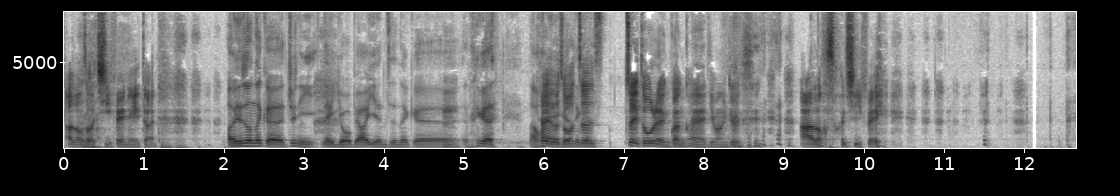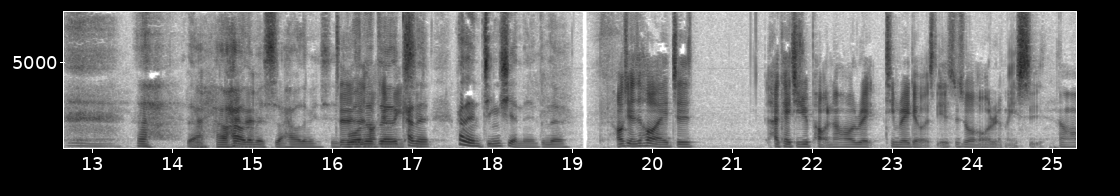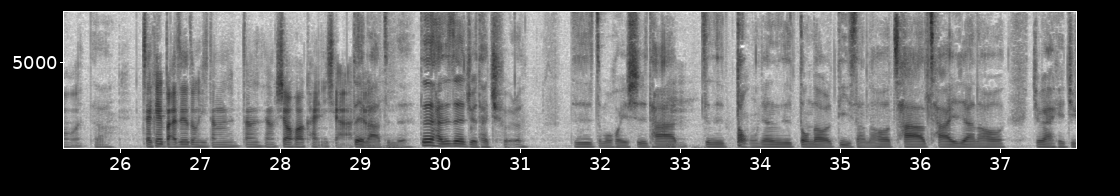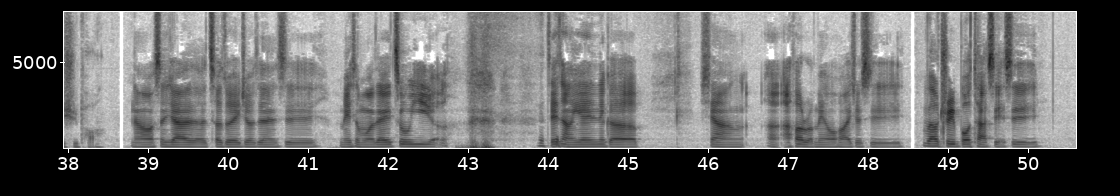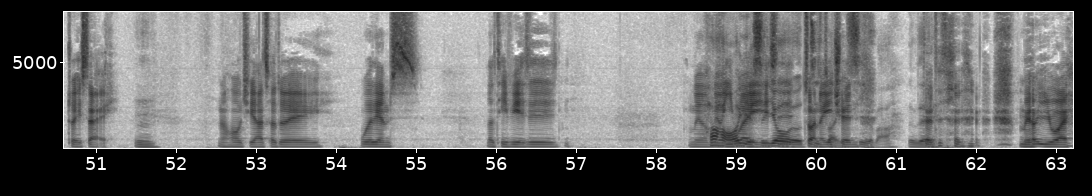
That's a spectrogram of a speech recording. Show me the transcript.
啊龙首起飞那一段。哦，你说那个就你那游标沿着那个、嗯、那个，然后有，有说这最多人观看的地方就是阿龙首起飞。啊。对啊，还有还有都没事啊，还有都没事。不过那这看着看着很惊险呢，真的。好险是后来就是还可以继续跑，然后 Team Radio 也是说人没事，然后对啊，才可以把这个东西当当成笑话看一下。对啦，真的，但是还是真的觉得太扯了，这是怎么回事？他真是动，这样子动到了地上，然后擦擦一下，然后就还可以继续跑。然后剩下的车队就真的是没什么在注意了。这场因为那个像呃 Alfa Romeo 的话，就是 Valtteri Bottas 也是退赛，嗯，然后其他车队 Williams、Latifi 也是没有没有意外，也是又转了一圈？对不对？对对对，没有意外。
